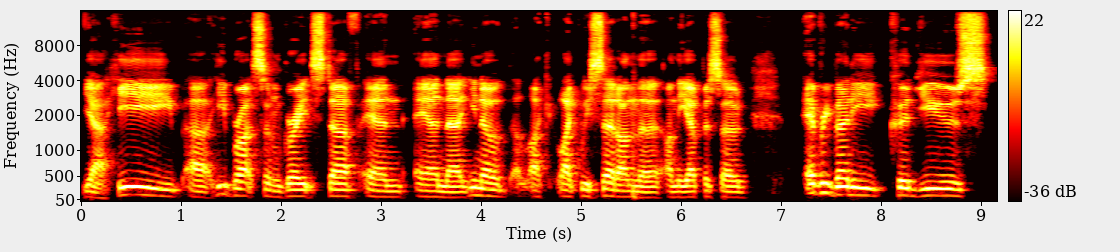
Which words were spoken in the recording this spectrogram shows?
yeah. He uh, he brought some great stuff, and and uh, you know, like like we said on the on the episode, everybody could use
